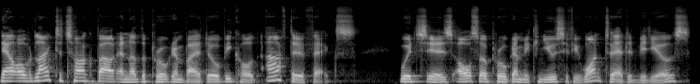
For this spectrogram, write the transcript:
Now, I would like to talk about another program by Adobe called After Effects, which is also a program you can use if you want to edit videos.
